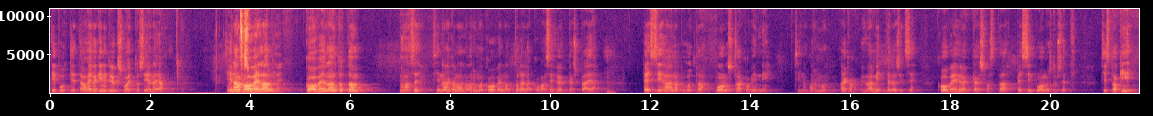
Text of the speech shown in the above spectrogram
tiputti, että on heilläkin nyt yksi voitto siellä. Ja siinä on KVlla on, KVlla on tota, no, se, siinä aika lailla varmaan KVlla on todella kova se hyökkäyspää ja mm. Pessihän aina puhuttaa puolustaa kovin, niin siinä on varmaan aika hyvä mittelö sitten se KV-hyökkäys vastaa Pessin puolustus. Et, siis toki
